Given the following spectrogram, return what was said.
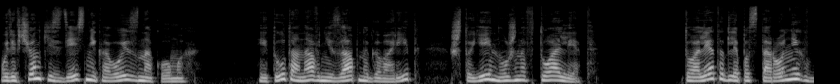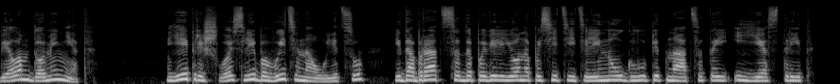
У девчонки здесь никого из знакомых. И тут она внезапно говорит, что ей нужно в туалет. Туалета для посторонних в Белом доме нет. Ей пришлось либо выйти на улицу и добраться до павильона посетителей на углу 15-й и Е-стрит,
